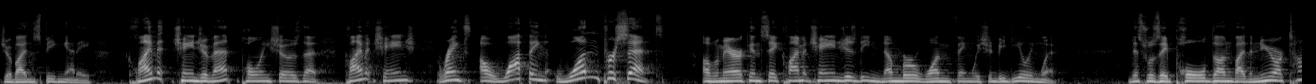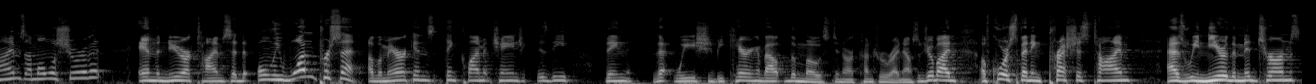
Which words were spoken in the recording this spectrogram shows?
Joe Biden speaking at a climate change event. Polling shows that climate change ranks a whopping 1% of Americans say climate change is the number one thing we should be dealing with. This was a poll done by the New York Times, I'm almost sure of it. And the New York Times said that only 1% of Americans think climate change is the thing that we should be caring about the most in our country right now. So, Joe Biden, of course, spending precious time as we near the midterms.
